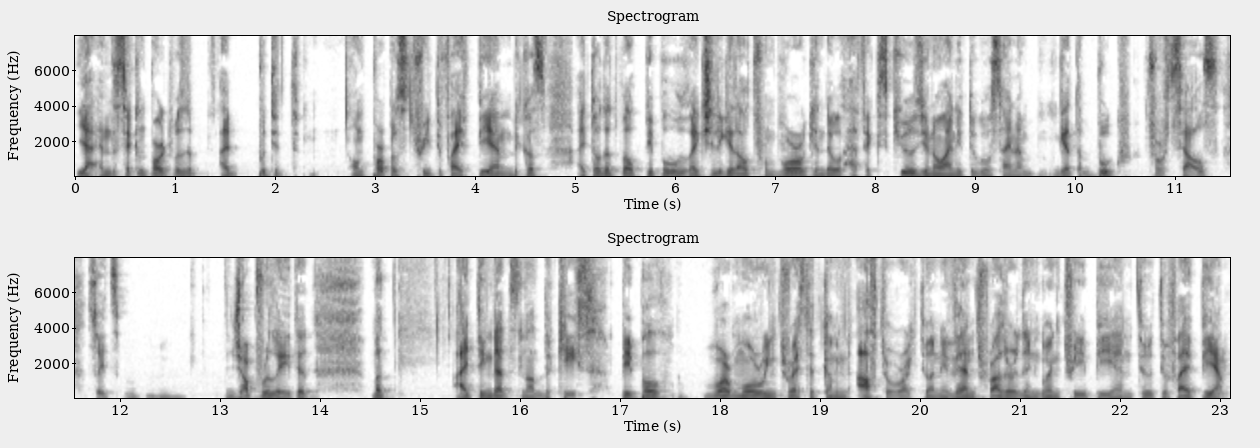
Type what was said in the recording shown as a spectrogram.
Yeah, and the second part was I put it on purpose 3 to 5 p.m. because I thought that well people will actually get out from work and they will have excuse you know I need to go sign up get a book for sales so it's job related but I think that's not the case people were more interested coming after work to an event rather than going 3 p.m. to, to 5 p.m.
